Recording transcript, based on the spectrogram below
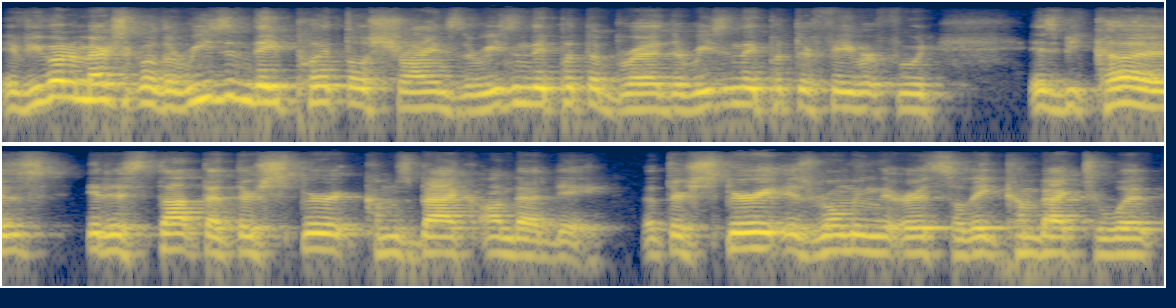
If you go to Mexico, the reason they put those shrines, the reason they put the bread, the reason they put their favorite food is because it is thought that their spirit comes back on that day, that their spirit is roaming the earth so they come back to what,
